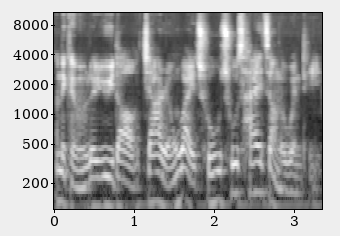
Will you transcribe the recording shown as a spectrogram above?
那你可能会遇到家人外出出差这样的问题。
